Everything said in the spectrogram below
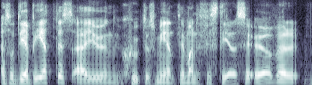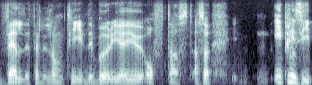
alltså diabetes är ju en sjukdom som egentligen manifesterar sig över väldigt, väldigt lång tid. Det börjar ju oftast, alltså i princip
